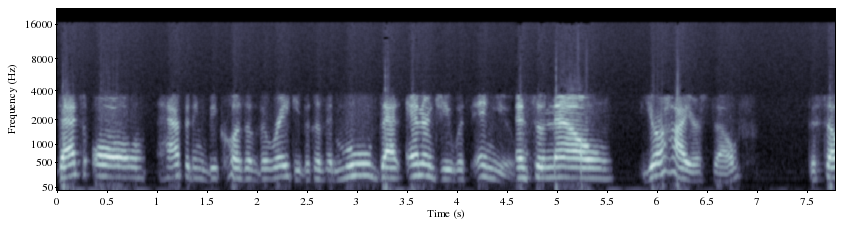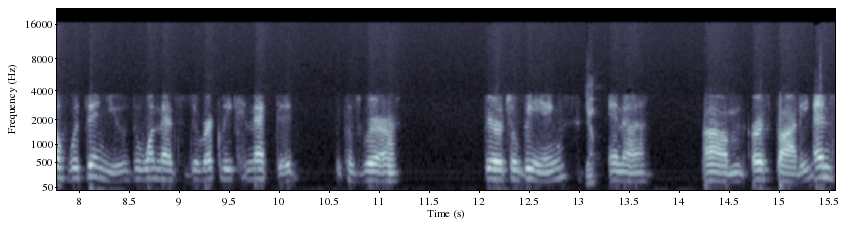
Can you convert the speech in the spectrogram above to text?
That's all happening because of the Reiki, because it moved that energy within you. And so now your higher self the self within you, the one that's directly connected, because we're spiritual beings yep. in a um, earth body, and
